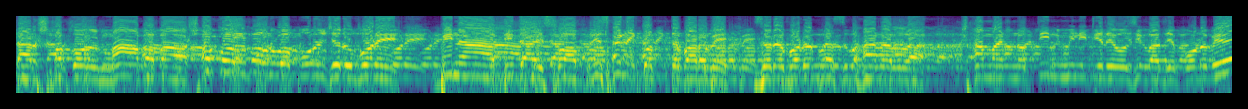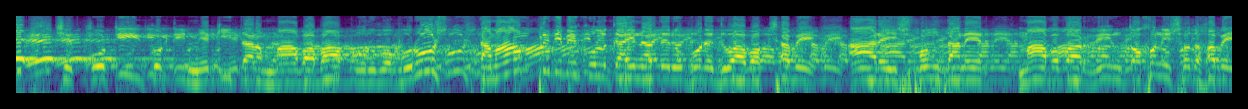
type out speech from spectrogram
তার সকল মা বাবা সকল পূর্বপুরুষের উপরে বিনা বিদায় সব রিসানি করতে পারবে। জোরে বলুন না, সুবহানাল্লাহ। সামান্য তিন মিনিটের ওসিবা যে পড়বে, সে কোটি কোটি নেকি তার মা বাবা পূর্বপুরুষ তাম পৃথিবী কুল কাইনাতের উপরে দোয়া বক্সাবে। আর এই সন্তানের মা বাবার ঋণ তখনই শোধ হবে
